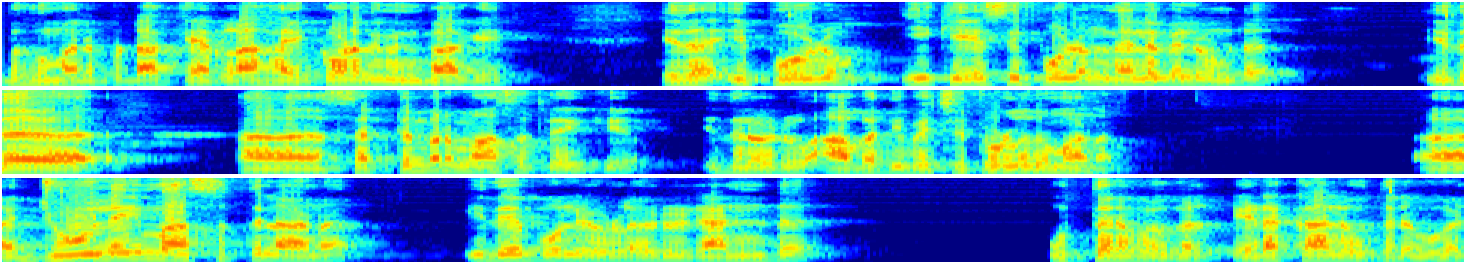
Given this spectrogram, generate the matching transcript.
ബഹുമാനപ്പെട്ട കേരള ഹൈക്കോടതി മുൻപാകെ ഇത് ഇപ്പോഴും ഈ കേസ് ഇപ്പോഴും നിലവിലുണ്ട്. ഇത് സെപ്റ്റംബർ മാസത്തേക്ക് ഇതിനൊരു അവധി വെച്ചിട്ടുള്ളതുമാണ്. ജൂലൈ മാസത്തിലാണ് ഇതേപോലെയുള്ള ഒരു രണ്ട് ഉത്തരവുകൾ ഇടക്കാല ഉത്തരവുകൾ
